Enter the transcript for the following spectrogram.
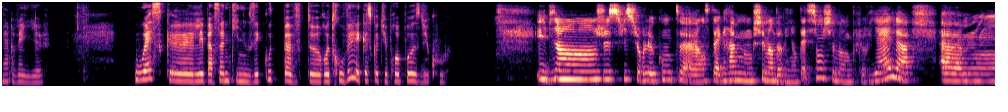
Merveilleux. Où est-ce que les personnes qui nous écoutent peuvent te retrouver et qu'est-ce que tu proposes du coup? Eh bien, je suis sur le compte euh, Instagram, donc chemin d'orientation, chemin au pluriel. Euh,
